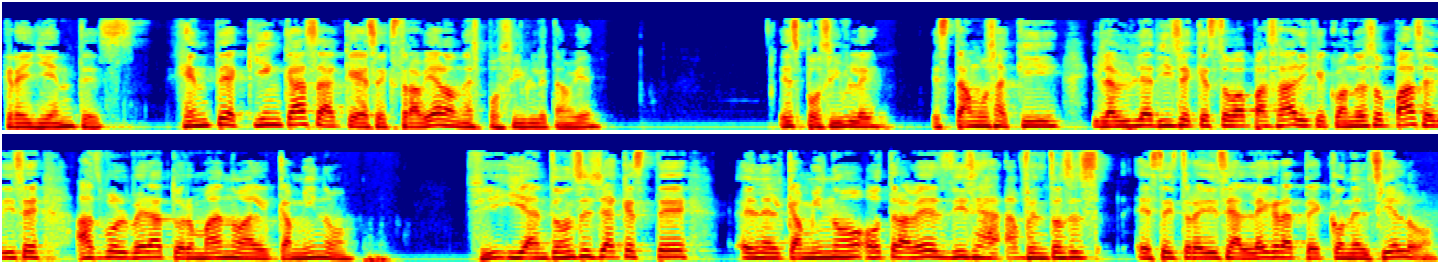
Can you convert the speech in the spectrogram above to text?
Creyentes. Gente aquí en casa que se extraviaron es posible también. Es posible estamos aquí y la Biblia dice que esto va a pasar y que cuando eso pase dice, haz volver a tu hermano al camino. Sí, y entonces ya que esté en el camino otra vez, dice, ah, pues entonces esta historia dice, alégrate con el cielo.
